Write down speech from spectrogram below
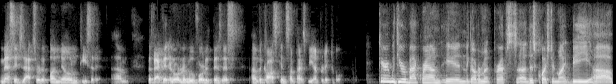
message that sort of unknown piece of it. Um, the fact that in order to move forward with business, um, the cost can sometimes be unpredictable. Gary, with your background in the government, perhaps uh, this question might be uh,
